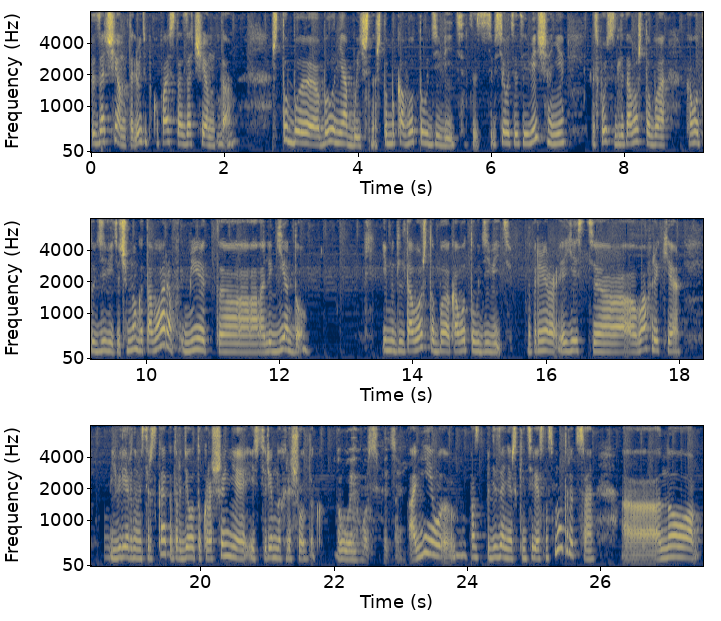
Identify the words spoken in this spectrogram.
Зачем-то, люди покупают это зачем-то. Мгм. Чтобы было необычно, чтобы кого-то удивить. То есть все вот эти вещи, они используются для того, чтобы кого-то удивить. Очень много товаров имеют э, легенду именно для того, чтобы кого-то удивить. Например, есть э, в Африке ювелирная мастерская, которая делает украшения из тюремных решеток. Ой, господи. Они э, по- по-дизайнерски интересно смотрятся, а, но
